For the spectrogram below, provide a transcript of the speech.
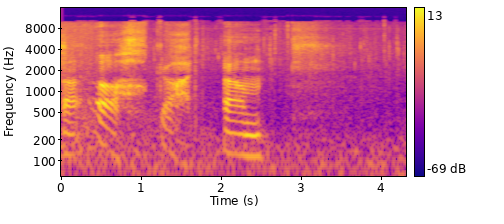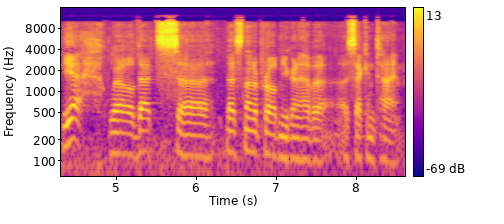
Oh, God. Um, yeah, well, that's, uh, that's not a problem you're going to have a, a second time.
